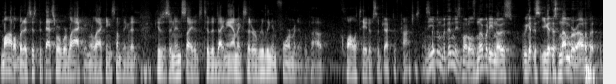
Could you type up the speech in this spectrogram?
model, but it's just that that's where we're lacking. We're lacking something that gives us an insight into the dynamics that are really informative about qualitative subjective consciousness. And even within these models, nobody knows. We get this. You get this number out of it, but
